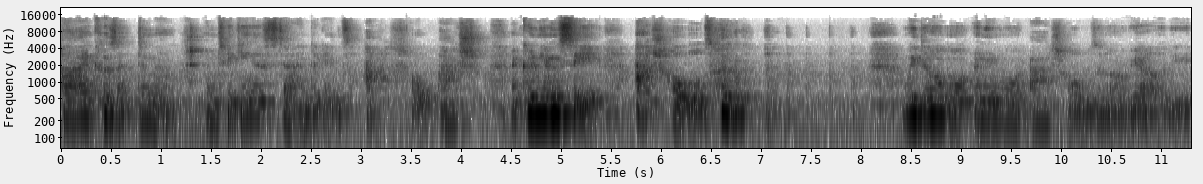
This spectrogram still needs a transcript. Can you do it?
I, Cosette DeMille, am taking a stand against ash, oh, ash. I couldn't even say it. Ash holes. we don't want any more ash holes in our reality.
